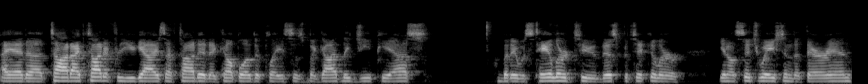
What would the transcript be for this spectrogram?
I had uh, taught, I've taught it for you guys. I've taught it a couple other places, but Godly GPS but it was tailored to this particular, you know, situation that they're in.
